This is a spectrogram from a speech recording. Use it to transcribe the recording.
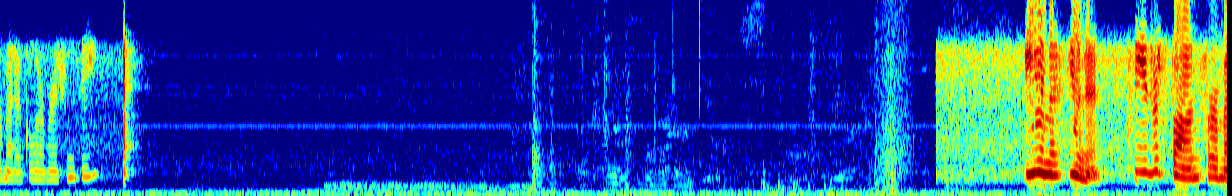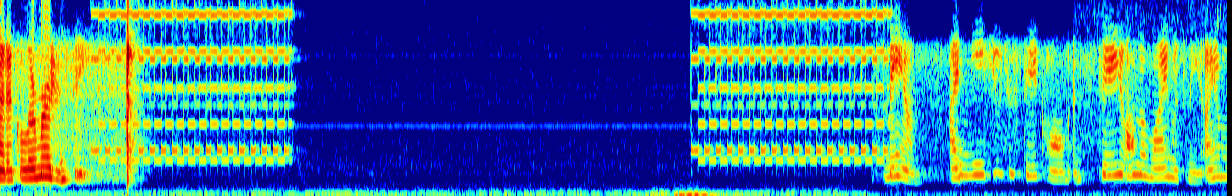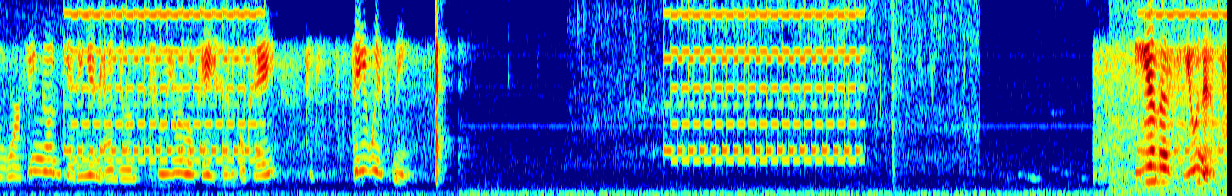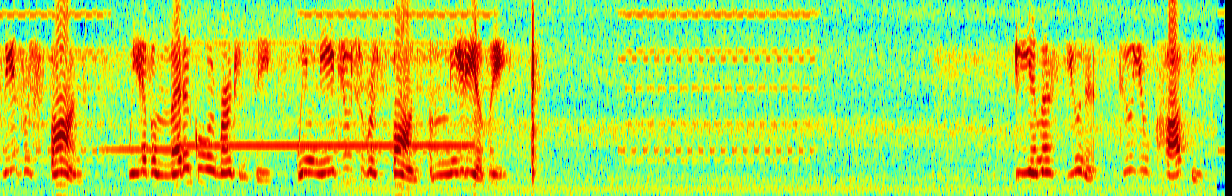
a medical emergency? EMS unit, please respond for a medical emergency. Ma'am, I need you to stay calm and stay on the line with me. I am working on getting an ambulance to your location, okay? Just stay with me. EMS unit, please respond. We have a medical emergency. We need you to respond immediately. EMS unit, do you copy?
